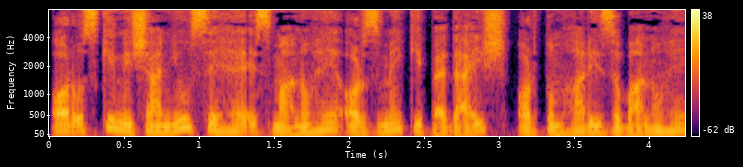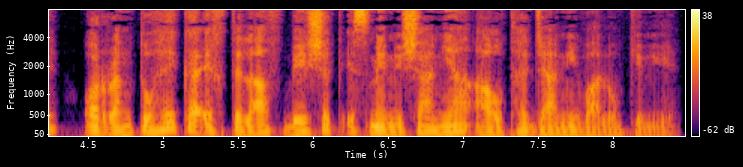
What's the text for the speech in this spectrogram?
اور اس کی نشانیوں سے ہے اسمانوں ہے اور زمے کی پیدائش اور تمہاری زبانوں ہے اور رنگتوہے کا اختلاف بے شک اس میں نشانیاں آؤتھ جانی والوں کے لیے۔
